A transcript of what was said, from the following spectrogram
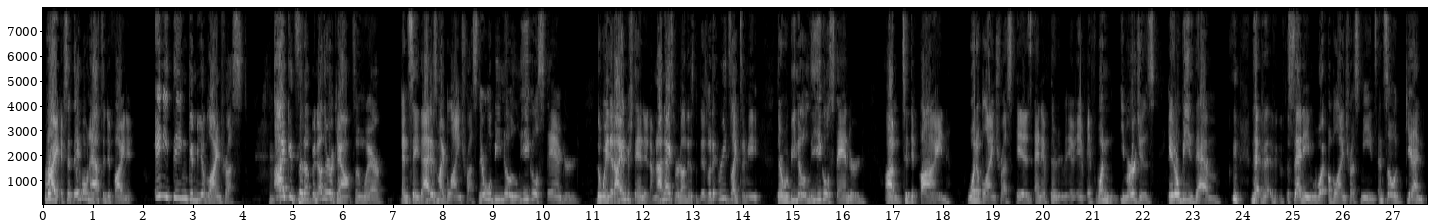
Right except they won't have to define it anything can be a blind trust. Hmm. I could set up another account somewhere and say that is my blind trust. There will be no legal standard the way that I understand it. I'm not an expert on this, but this is what it reads like to me. There will be no legal standard um, to define what a blind trust is, and if there if, if one emerges, it'll be them that, that setting what a blind trust means. And so again,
